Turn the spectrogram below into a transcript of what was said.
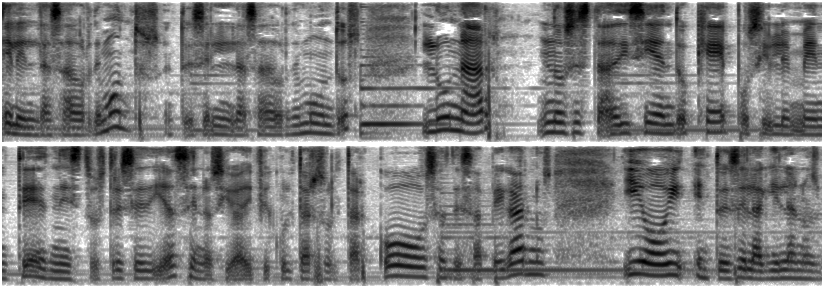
el enlazador de mundos. Entonces el enlazador de mundos lunar nos está diciendo que posiblemente en estos 13 días se nos iba a dificultar soltar cosas, desapegarnos. Y hoy entonces el águila nos,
